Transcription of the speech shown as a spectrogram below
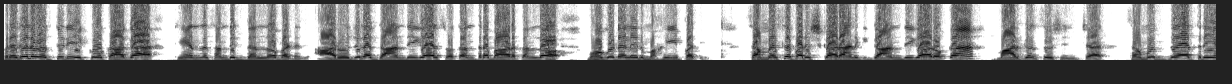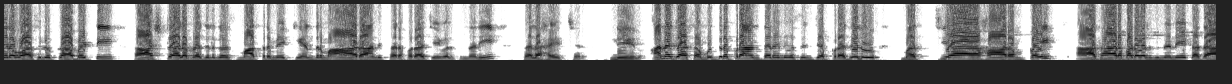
ప్రజల ఒత్తిడి ఎక్కువ కాగా కేంద్ర సందిగ్ధంలో పడ్డది. ఆ రోజుల గాంధీ గారు స్వతంత్ర భారతంలో మొగుటలేని మహీపతి. సమస్య పరిష్కారానికి గాంధీ గారు ఒక మార్గం సూచించారు. సముద్ర తీరవాసులు కాబట్టి రాష్ట్రాల ప్రజలకు మాత్రమే కేంద్రం ఆహారాన్ని సరఫరా చేయవలసిందని సలహా ఇచ్చారు. నేను అనగా సముద్ర ప్రాంతాన్ని నివసించే ప్రజలు మత్స్యాహారంపై ఆధారపడవలసిందనే కదా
